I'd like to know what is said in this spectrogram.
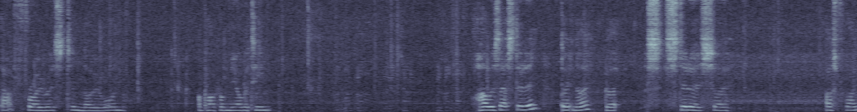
that throw was to no one apart from the other team. How is that still in? Don't know, but still is, so that's fine.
